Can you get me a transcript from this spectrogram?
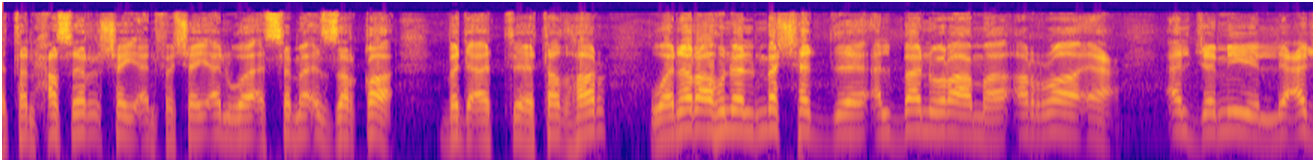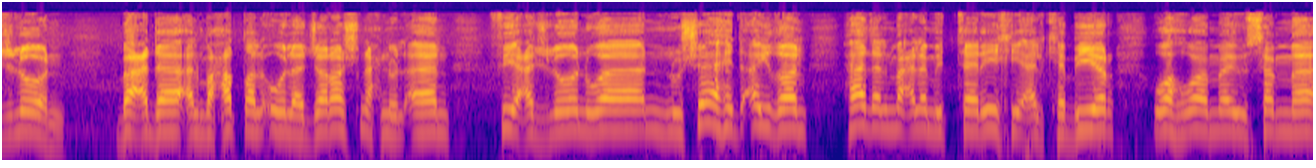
تنحصر شيئا فشيئا والسماء الزرقاء بدأت تظهر. ونرى هنا المشهد البانوراما الرائع الجميل لعجلون. بعد المحطة الأولى جرش. نحن الآن في عجلون ونشاهد أيضا هذا المعلم التاريخي الكبير وهو ما يسمى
